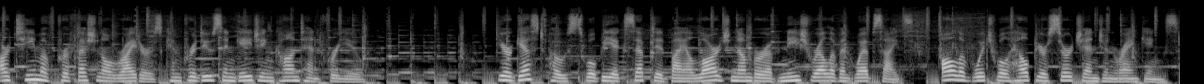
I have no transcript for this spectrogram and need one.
our team of professional writers can produce engaging content for you. Your guest posts will be accepted by a large number of niche-relevant websites, all of which will help your search engine rankings.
